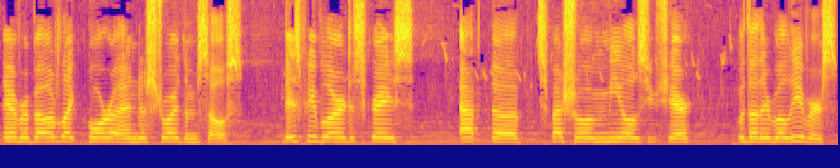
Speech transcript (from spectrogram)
They have rebelled like Korah and destroyed themselves. These people are a disgrace at the special meals you share with other believers.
